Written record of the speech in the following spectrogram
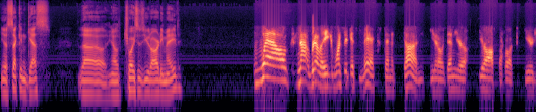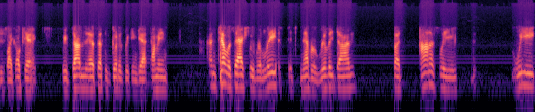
you know, second guess the you know choices you'd already made? Well, not really. Once it gets mixed and it's done, you know, then you're you're off the hook. You're just like, okay, we've done this. That's as good as we can get. I mean, until it's actually released, it's never really done. But honestly, we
